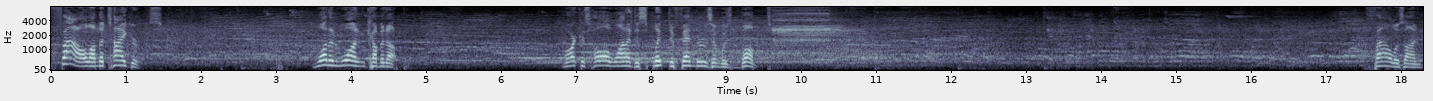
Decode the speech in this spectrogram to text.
Foul on the Tigers. One and one coming up. Marcus Hall wanted to split defenders and was bumped. Foul is on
